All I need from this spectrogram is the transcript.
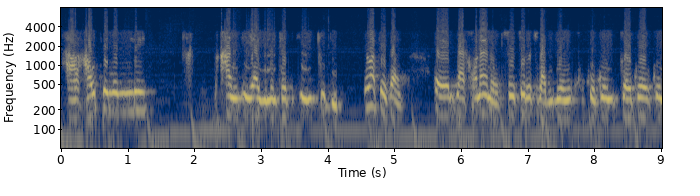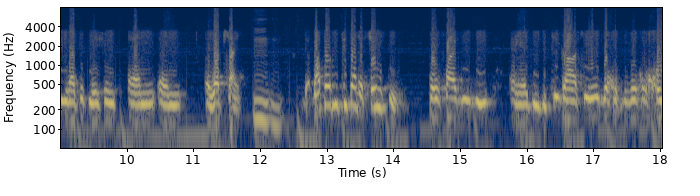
ga o tsenelele kgang e ya human trafficking too deep se ba fetsang um like gona no se se re se badileng ko united nations um, um, website. Ba bo repeata the same thing go fa Eh, di-figures go re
